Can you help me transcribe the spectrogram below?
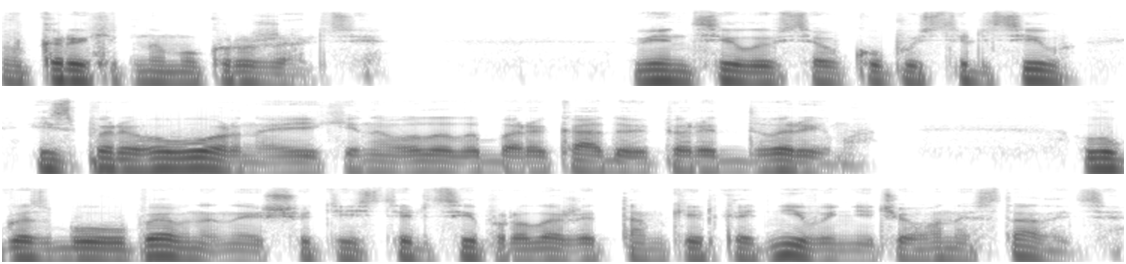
в крихітному кружальці. Він цілився в купу стільців із переговорної, які навалили барикадою перед дверима. Лукас був упевнений, що ті стільці пролежать там кілька днів і нічого не станеться.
